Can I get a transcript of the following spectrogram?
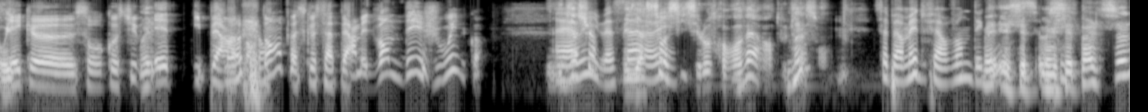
Oui. et que son costume Oui. est hyper important parce que ça permet de vendre des jouets, quoi. Mais Ah bien oui, sûr. bah Mais il y a ça, ça aussi, c'est l'autre revers, hein, de toute Ouais. façon. Ça permet de faire vendre des Mais, comics mais c'est pas le seul.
